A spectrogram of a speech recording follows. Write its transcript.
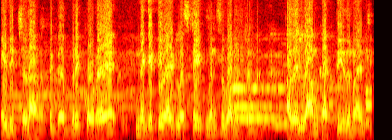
എഡിറ്റഡ് ഗബ്രി കുറെ നെഗറ്റീവ് ആയിട്ടുള്ള സ്റ്റേറ്റ്മെന്റ്സ് പറഞ്ഞിട്ടുണ്ട്. അതെല്ലാം കട്ട് ചെയ്ത് മാറ്റി.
